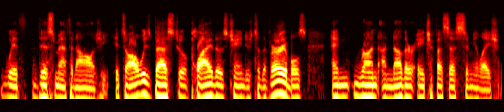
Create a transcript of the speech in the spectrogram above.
with this methodology. It's always best to apply those changes to the variables and run another HFSS simulation.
